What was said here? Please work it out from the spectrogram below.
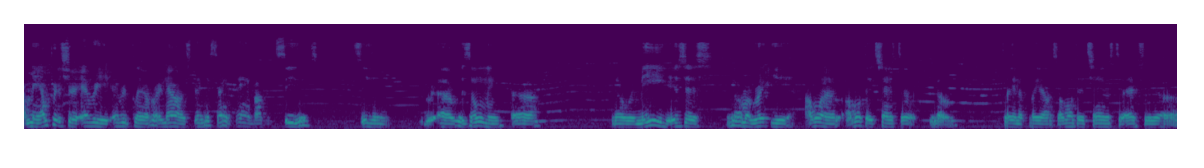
I mean, I'm pretty sure every every player right now is thinking the same thing about the seasons, season uh, resuming. Uh, you know, with me, it's just you know I'm a rookie. I want to I want the chance to you know play in the playoffs. I want that chance to actually, uh,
